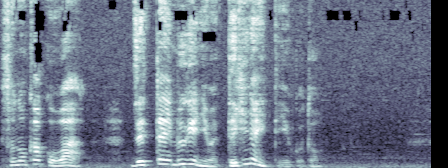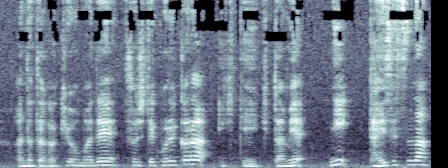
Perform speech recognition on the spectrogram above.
その過去は絶対無限にはできないっていうことあなたが今日までそしてこれから生きていくために大切な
